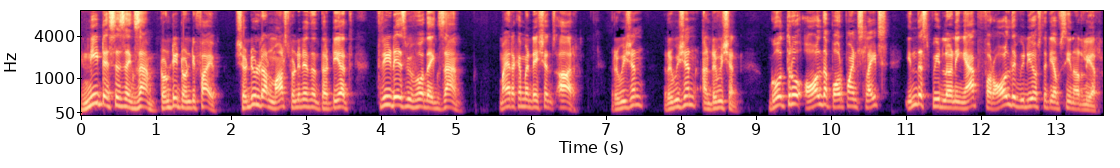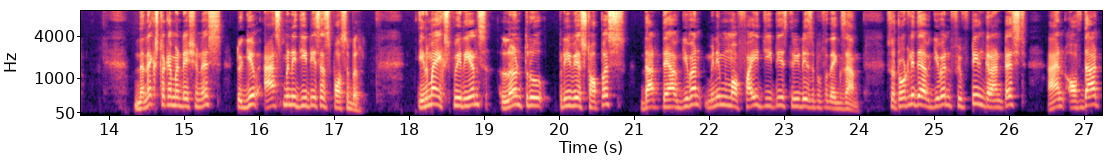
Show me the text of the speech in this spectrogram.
NEET SS exam 2025, scheduled on March 29th and 30th, three days before the exam. My recommendations are revision, revision, and revision. Go through all the PowerPoint slides in the Speed Learning app for all the videos that you have seen earlier. The next recommendation is to give as many GTs as possible. In my experience, learned through previous toppers that they have given minimum of 5 GTs 3 days before the exam. So totally they have given 15 grand tests and of that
